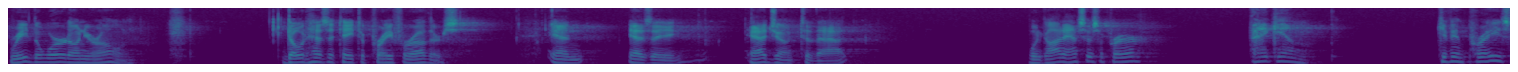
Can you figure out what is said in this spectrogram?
Read the word on your own. Don't hesitate to pray for others. And as a adjunct to that, when God answers a prayer, thank him. Give him praise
